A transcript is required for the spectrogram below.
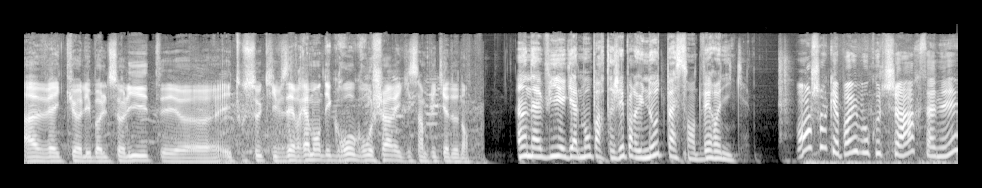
avec euh, les bols solides euh, et, tous ceux qui faisaient vraiment des gros gros chars et qui s'impliquaient dedans. Un avis également partagé par une autre passante, Véronique. Bon, je trouve qu'il n'y a pas eu beaucoup de chars cette année.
